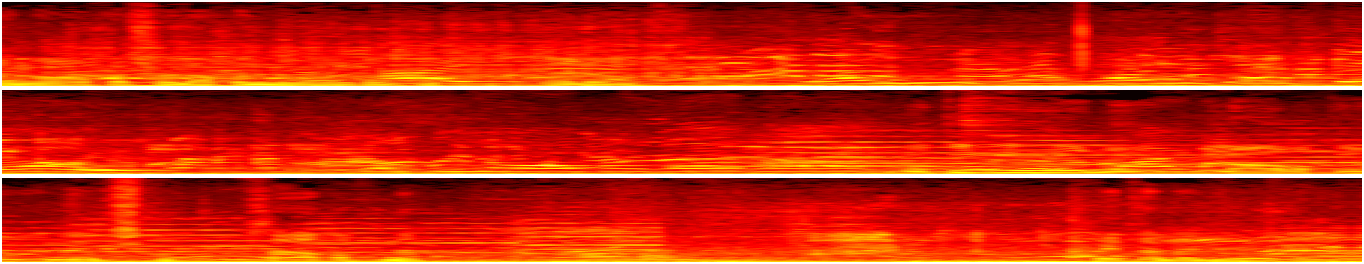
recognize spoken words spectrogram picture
Yung mga kapas, wala pang. Hello. You why you go over there. Buti yun ano, malawak yung ano yung sakop na. Wait lang, baby. Wait lang.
